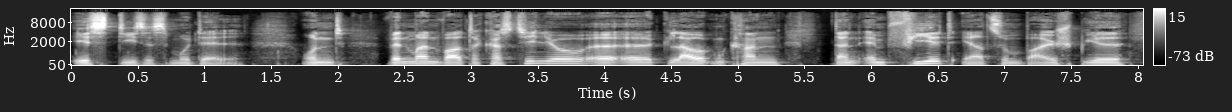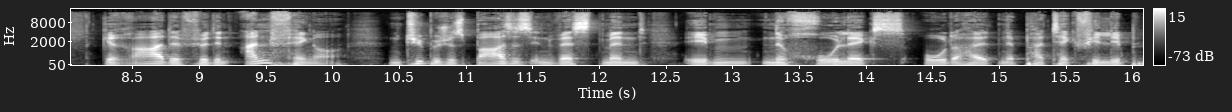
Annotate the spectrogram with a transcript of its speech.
ist dieses Modell. Und wenn man Walter Castillo äh, äh glauben kann, dann empfiehlt er zum Beispiel gerade für den Anfänger ein typisches Basisinvestment eben eine Rolex oder halt eine Patek Philippe,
